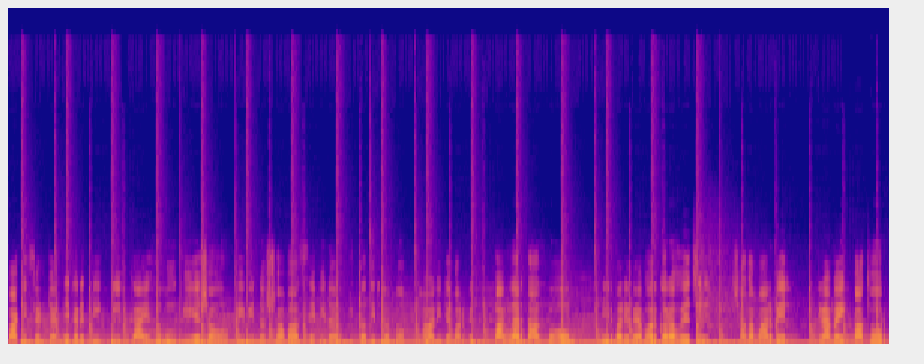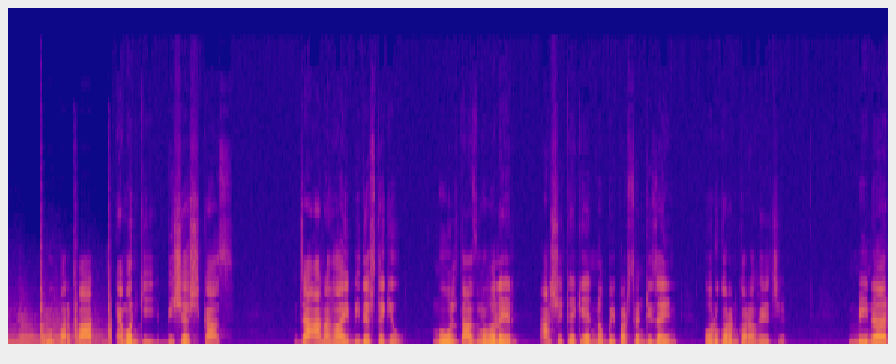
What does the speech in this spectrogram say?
পার্টি সেন্টার। এখানে পিকনিক, গায়ে হলুদ, বিয়ে সহ বিভিন্ন সভা, সেমিনার ইত্যাদির জন্য ভাড়া নিতে পারবেন। বাংলার তাজমহল নির্মাণে ব্যবহার করা হয়েছে সাদা মার্বেল, গ্রানাইট পাথর, রূপার পাত, এমনকি বিশেষ কাজ যা আনা হয় বিদেশ থেকেও। মূল তাজমহলের আশি থেকে নব্বই পার্সেন্ট ডিজাইন অনুকরণ করা হয়েছে। মিনার,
